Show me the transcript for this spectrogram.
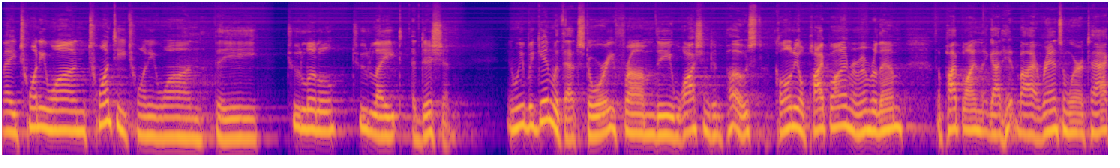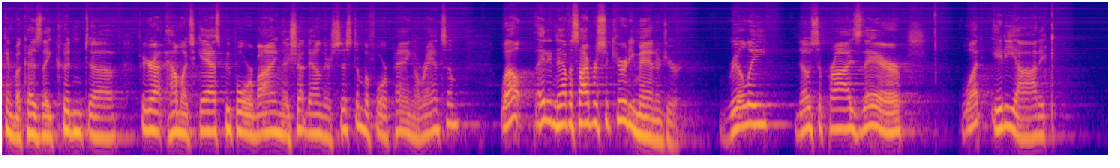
May 21, 2021, the Too Little, Too Late edition. And we begin with that story from the Washington Post. Colonial Pipeline, remember them? The pipeline that got hit by a ransomware attack, and because they couldn't uh, figure out how much gas people were buying, they shut down their system before paying a ransom. Well, they didn't have a cybersecurity manager. Really? No surprise there. What idiotic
